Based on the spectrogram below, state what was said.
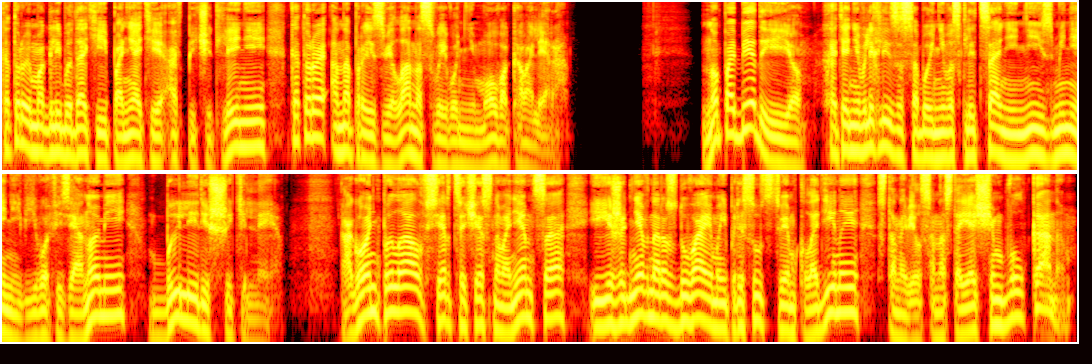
которые могли бы дать ей понятие о впечатлении, которое она произвела на своего немого кавалера. Но победы ее, хотя не влекли за собой ни восклицаний, ни изменений в его физиономии, были решительные. Огонь пылал в сердце честного немца, и ежедневно раздуваемый присутствием Кладины становился настоящим вулканом.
